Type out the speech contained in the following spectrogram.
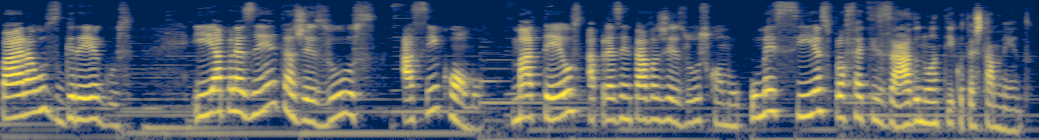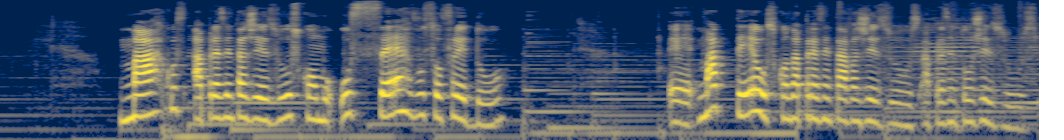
para os gregos e apresenta Jesus assim como Mateus apresentava Jesus como o Messias profetizado no Antigo Testamento. Marcos apresenta Jesus como o servo sofredor é, Mateus, quando apresentava Jesus, apresentou Jesus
